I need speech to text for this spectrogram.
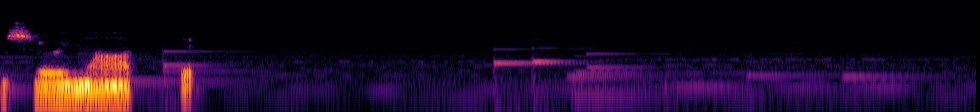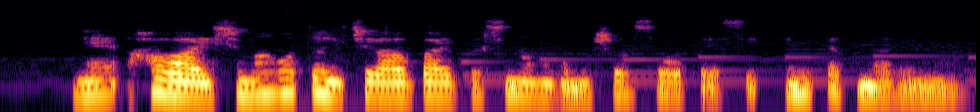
面白いなって。ね、ハワイ、島ごとに違うバイブスなのが面白そうです。行ってみたくなります。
